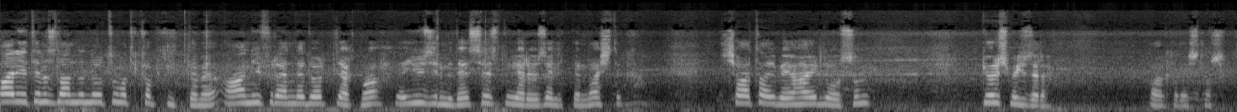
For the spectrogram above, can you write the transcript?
Ayrıyeten hızlandığında otomatik kapı kilitleme, ani frende 4 yakma ve 120'de ses uyarı özelliklerini açtık. Çağatay Bey'e hayırlı olsun. Görüşmek üzere arkadaşlar.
